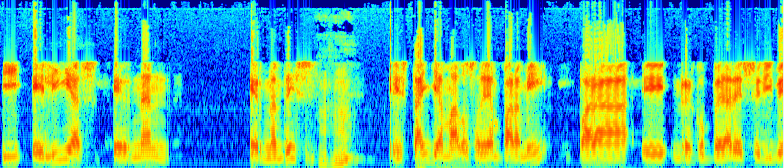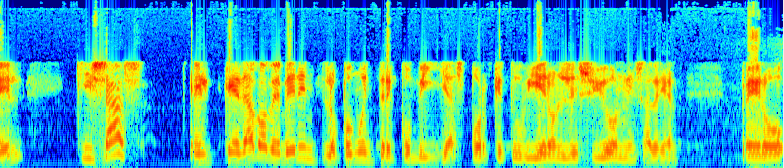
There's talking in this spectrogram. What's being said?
y Elías Hernán Hernández. Están llamados, Adrián, para mí, para eh, recuperar ese nivel. Quizás el quedado de ver, lo pongo entre comillas, porque tuvieron lesiones, Adrián. Pero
